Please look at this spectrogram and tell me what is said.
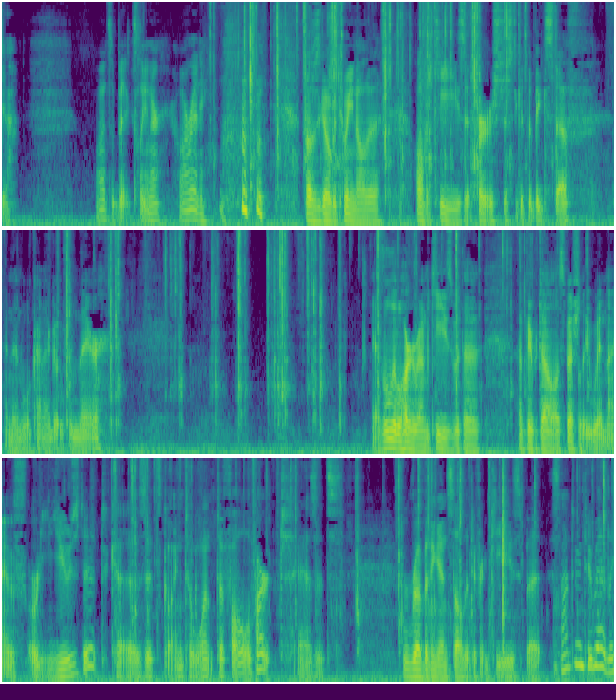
Yeah, that's a bit cleaner already. so I'll just go between all the all the keys at first just to get the big stuff, and then we'll kind of go from there. Yeah, it's a little hard around keys with a, a paper towel, especially when I've already used it, because it's going to want to fall apart as it's rubbing against all the different keys, but it's not doing too badly.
